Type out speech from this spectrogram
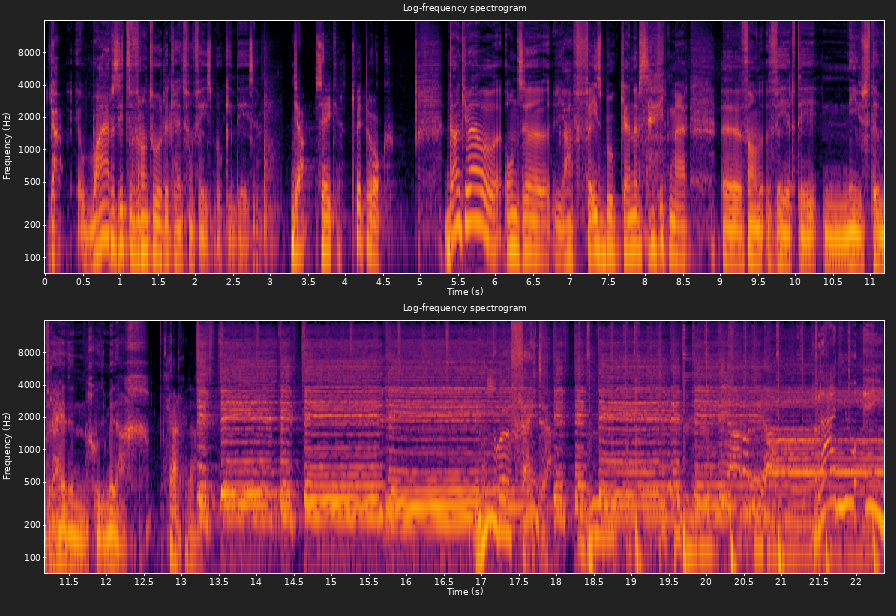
ja, waar zit de verantwoordelijkheid van Facebook in deze? Ja, zeker. Twitter ook. Dankjewel, onze ja, Facebook-kenner, zeg ik maar, uh, van VRT Nieuws. Tim Verheijden, goedemiddag. Graag gedaan. Nieuwe feiten. Radio 1.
